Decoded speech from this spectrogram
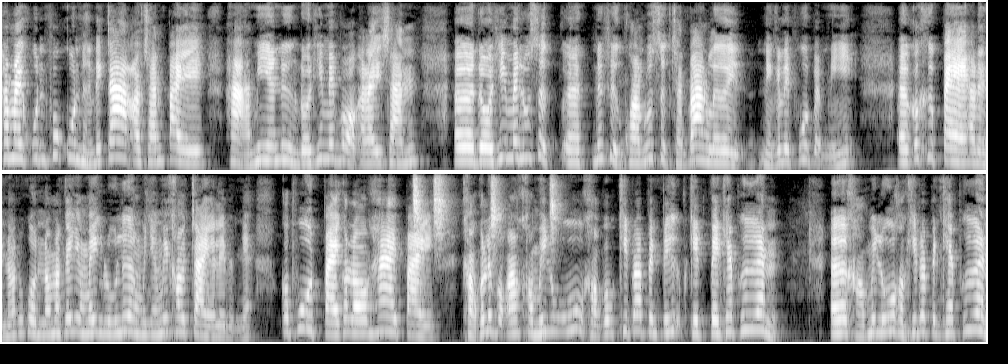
ทำไมคุณพวกคุณถึงได้กล้าเอาฉันไปหาเมียหนึ่งโดยที่ไม่บอกอะไรฉัน เออโดยที่ไม่รู้สึกเออนึกถึงความรู้สึกฉันบ้างเลย หนิงก็เลยพูดแบบนี้ เออก็คือแปลอะไรเนาะทุกคนเนาะมันก็ยังไม่รู้เรื่องมันยังไม่เข้าใจอะไรแบบเนี้ย ก็พูดไปก็ร้องไห้ไป เขาก็เลยบอกว่าเขาไม่รู้ เขาก็คิดว่าเป็นเป็นเป็นแค่เพื่อน เออ เขาไม่รู้เขาคิดว่าเป็นแค่เพื่อน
